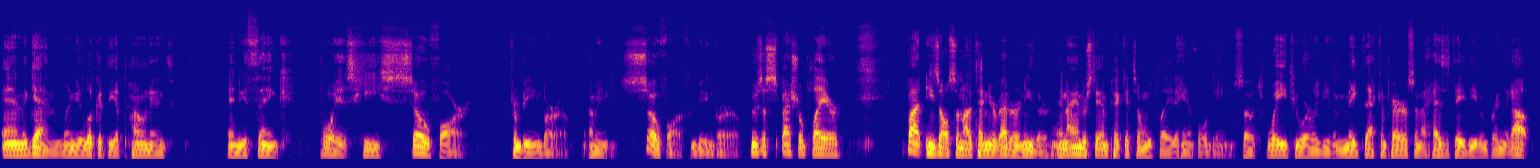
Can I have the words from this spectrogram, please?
And again, when you look at the opponent and you think, boy, is he so far from being Burrow. I mean, so far from being Burrow, who's a special player, but he's also not a 10 year veteran either. And I understand Pickett's only played a handful of games, so it's way too early to even make that comparison. I hesitate to even bring it up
